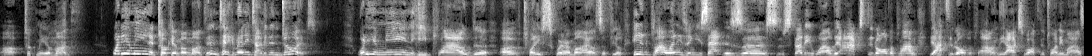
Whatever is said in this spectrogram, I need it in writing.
Oh, it took me a month. What do you mean it took him a month? It didn't take him any time. He didn't do it. What do you mean he plowed uh, uh, 20 square miles of field? He didn't plow anything. He sat in his uh, study while the ox did all the plowing. The ox did all the plowing. The ox walked the 20 miles.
